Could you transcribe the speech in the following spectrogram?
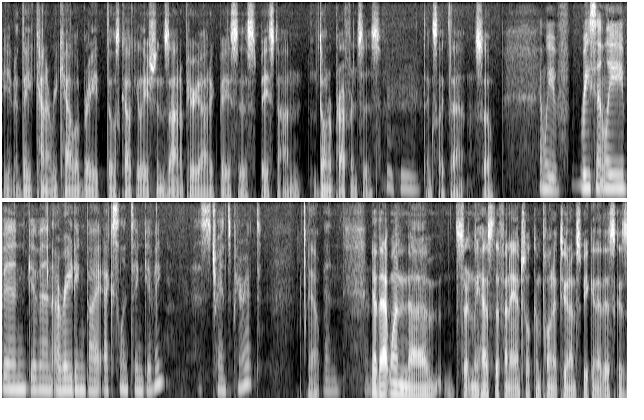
you know, they kind of recalibrate those calculations on a periodic basis based on donor preferences, mm-hmm. things like that. So, and we've recently been given a rating by Excellence in Giving as transparent. Yeah. yeah, that one uh, certainly has the financial component too. And I'm speaking of this because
